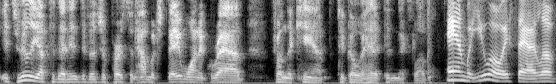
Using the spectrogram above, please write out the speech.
it's really up to that individual person how much they want to grab from the camp to go ahead to the next level. And what you always say, I love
